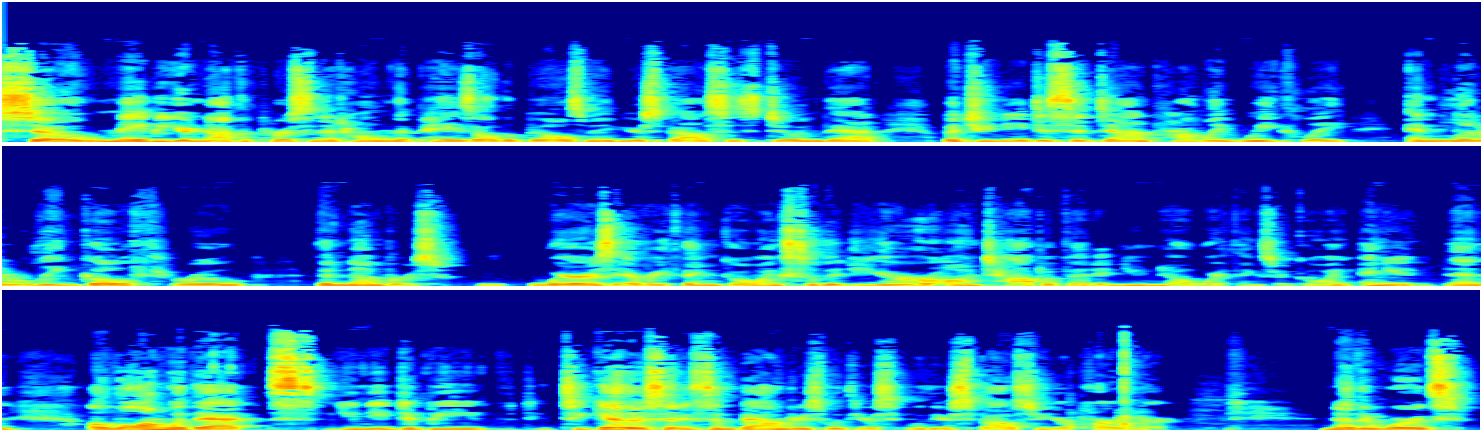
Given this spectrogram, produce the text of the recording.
So maybe you're not the person at home that pays all the bills. Maybe your spouse is doing that, but you need to sit down probably weekly and literally go through the numbers. Where is everything going so that you're on top of it and you know where things are going. And you then along with that, you need to be together setting some boundaries with your with your spouse or your partner. In other words,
